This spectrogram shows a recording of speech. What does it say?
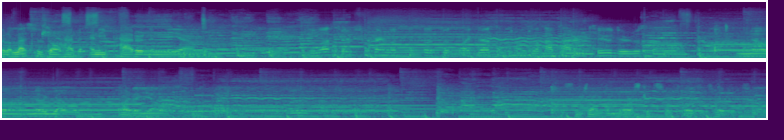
So the lessers don't have any pattern in the um. The lessers pretty much just look just like that. Sometimes they'll have pattern too. They're just um, no uh, no yellow. Or the yellows. in the pattern. Sometimes the Morse gets so close it's hard to tell.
